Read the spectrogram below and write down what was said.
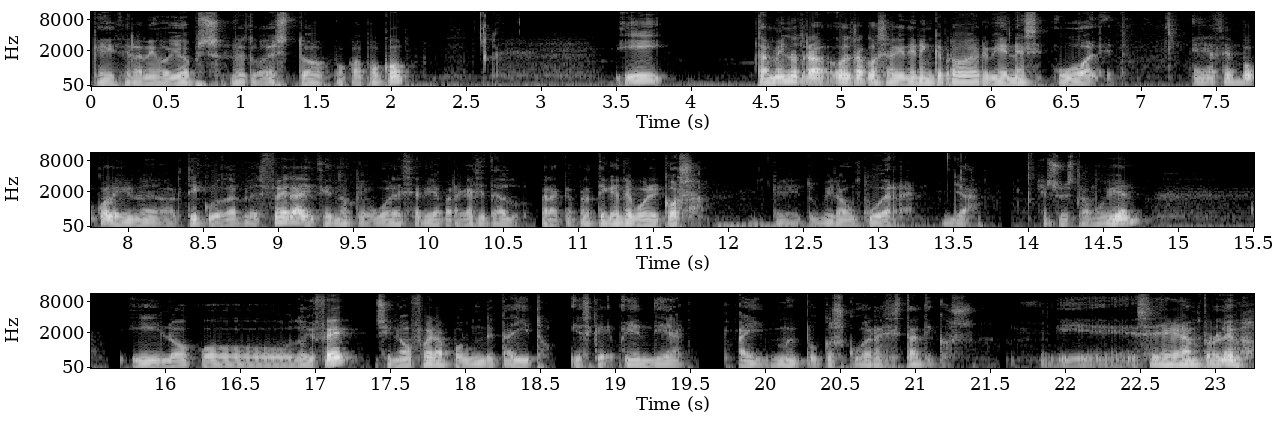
qué dice el amigo Jobs de todo esto poco a poco. Y también otra, otra cosa que tienen que proveer bien es Wallet. Eh, hace poco leí un artículo de Apple Esfera diciendo que Wallet servía para casi para que prácticamente cualquier cosa que tuviera un QR. Ya, eso está muy bien. Y luego doy fe, si no fuera por un detallito. Y es que hoy en día hay muy pocos QRs estáticos. Y ese es el gran problema.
